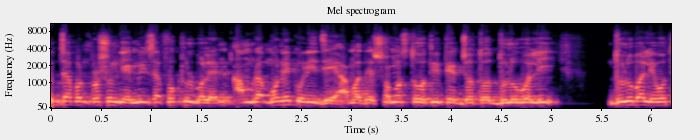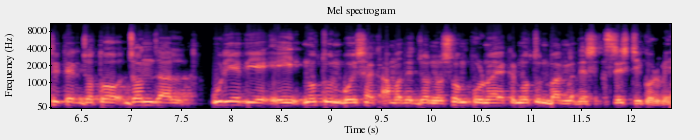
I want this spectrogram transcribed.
উদযাপন প্রসঙ্গে মির্জা ফখরুল বলেন, আমরা মনে করি যে আমাদের সমস্ত অতীতের যত দুলুবলি দুলুবালি অতীতের যত জঞ্জাল উড়িয়ে দিয়ে এই নতুন বৈশাখ আমাদের জন্য সম্পূর্ণ এক নতুন বাংলাদেশ সৃষ্টি করবে।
